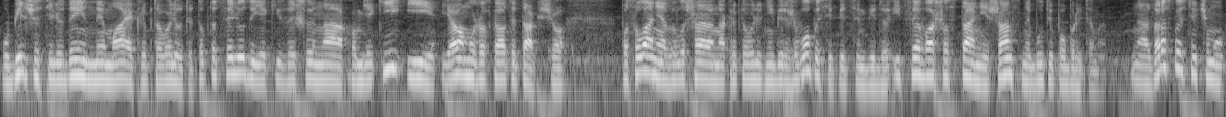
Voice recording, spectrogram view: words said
у більшості людей немає криптовалюти. Тобто це люди, які зайшли на хом'яки, і я вам можу сказати так, що. Посилання я залишаю на криптовалютній біржі в описі під цим відео, і це ваш останній шанс не бути побритими. Зараз поясню чому.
